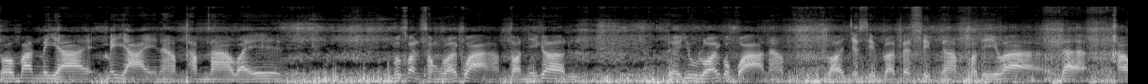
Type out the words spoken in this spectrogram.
ก็บ้านแม่ยายแม่ยายนะครับทำนาไว้ เมื่อก่อน 200 กว่าครับ ตอนนี้ก็ เหลืออยู่ร้อยกว่านะครับร้อยเจ็ดสิบร้อยแปดสิบนะครับ พอดีว่าได้เขา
